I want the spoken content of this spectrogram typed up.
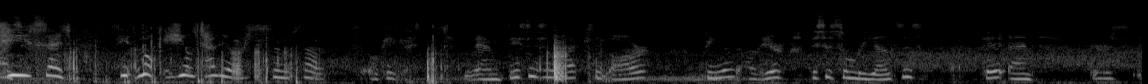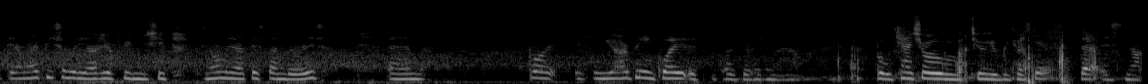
he said, he, "Look, he'll tell you himself." Okay, guys. Um, this isn't actually our field out here. This is somebody else's. Okay, and there's there might be somebody out here feeding the sheep. Because normally at this time there is. Um, but if we are being quiet, it's because there isn't now. But we can't show them to you because Yeah. that is not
